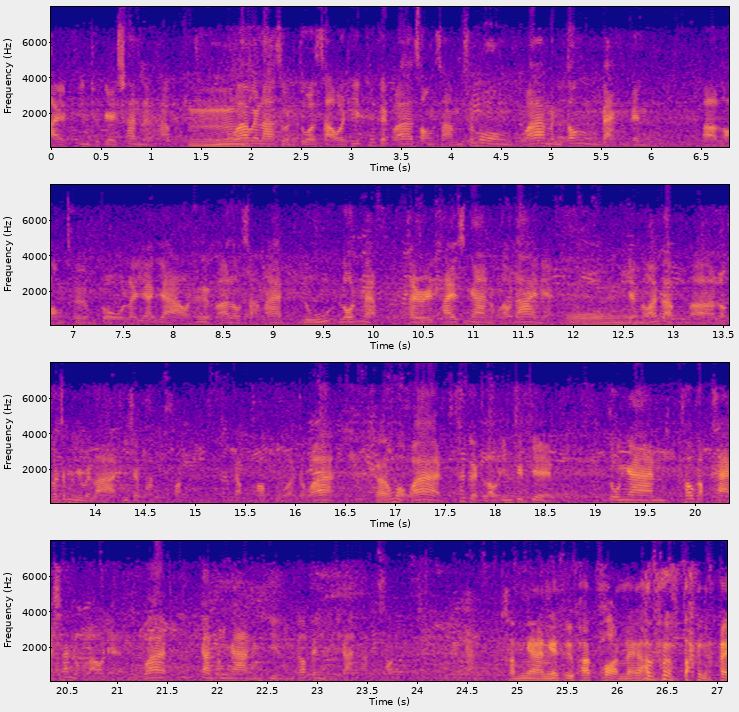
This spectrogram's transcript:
life integration นะครับอืเพมราะว่าเวลาส่วนตัวเสาร์อาทิตย์ถ้าเกิดว่า 2-3 ชั่วโมงผมว่ามันต้องแบ่งเป็นอ่า long term goal ระยะยาว ถ้าเกิดว่าเราสามารถรู้ road map prioritize งานของเราได้เนี่ยโอ้อย่างน้อยแบบอ่าเราก็จะมีเวลาที่จะพักผ่อนกับครอบครัว แต่ว่าครับต้องบอกว่าถ้าเกิดเรา integrate ตัวงานเข้ากับ passion ของเราเนี่ยผมว่าการทำงานบางทีมันก็เป็นการพักผ่อนเหมือนกันทำงานก็คือพักผ่อนนะครับฟังไว้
